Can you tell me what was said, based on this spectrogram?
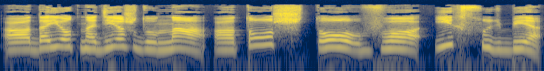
А, дает надежду на а, то, что в их судьбе,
